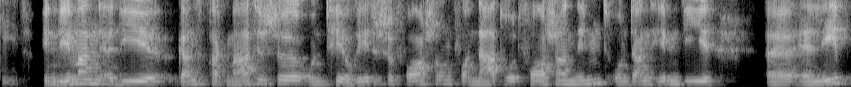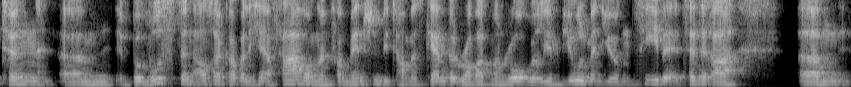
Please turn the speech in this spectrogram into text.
geht? Indem man äh, die ganz pragmatische und theoretische Forschung von Nahtodforschern nimmt und dann eben die äh, erlebten, ähm, bewussten außerkörperlichen Erfahrungen von Menschen wie Thomas Campbell, Robert Monroe, William Buhlman, Jürgen Ziewe etc. Ähm,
